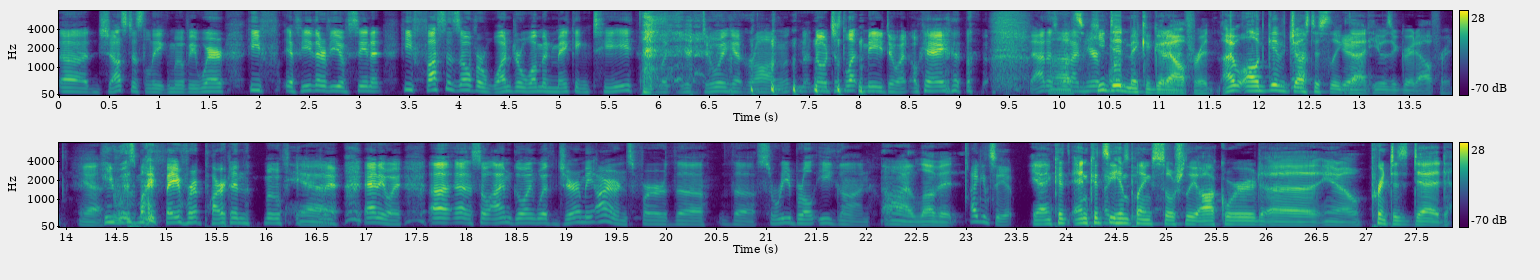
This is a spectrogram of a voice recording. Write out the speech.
uh Justice League movie where he f- if either of you have seen it he fusses over Wonder Woman making tea like you're doing it wrong no, no just let me do it okay that is Uh, what I'm so here he for did make a good Alfred. I, I'll give Justice League Yeah. that. He was a great Alfred. Yeah. he was my favorite part in the movie. Yeah. Anyway, uh, uh, so I'm going with Jeremy Irons for the the cerebral Egon. oh, I love it. I can see it. Yeah, and could and could see him see playing socially awkward. Uh, you know, print is dead.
